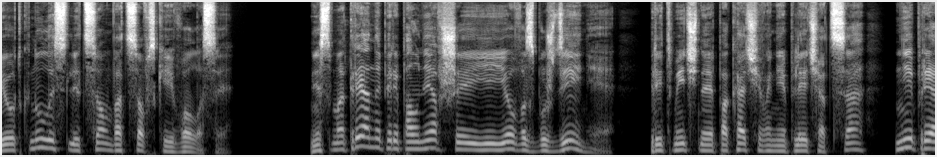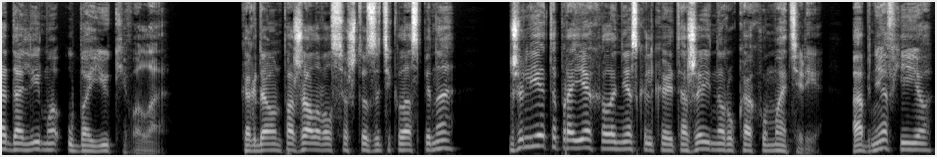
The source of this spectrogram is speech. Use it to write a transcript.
и уткнулась лицом в отцовские волосы. Несмотря на переполнявшее ее возбуждение, ритмичное покачивание плеч отца непреодолимо убаюкивало. Когда он пожаловался, что затекла спина, Джульетта проехала несколько этажей на руках у матери, обняв ее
